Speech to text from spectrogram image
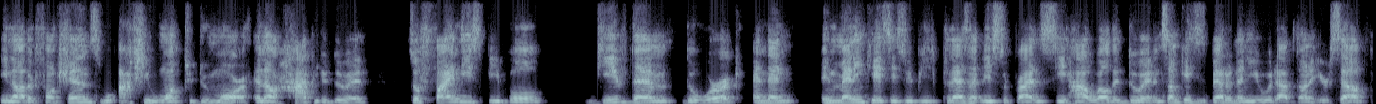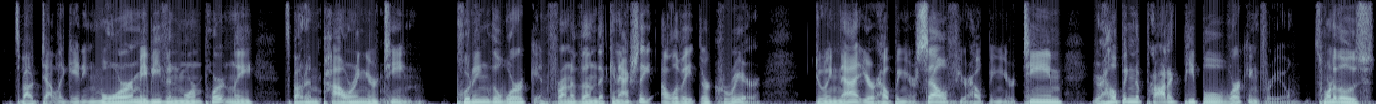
in other functions who actually want to do more and are happy to do it. So find these people give them the work and then in many cases, you'd be pleasantly surprised to see how well they do it. In some cases, better than you would have done it yourself. It's about delegating more, maybe even more importantly, it's about empowering your team, putting the work in front of them that can actually elevate their career. Doing that, you're helping yourself, you're helping your team, you're helping the product people working for you. It's one of those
